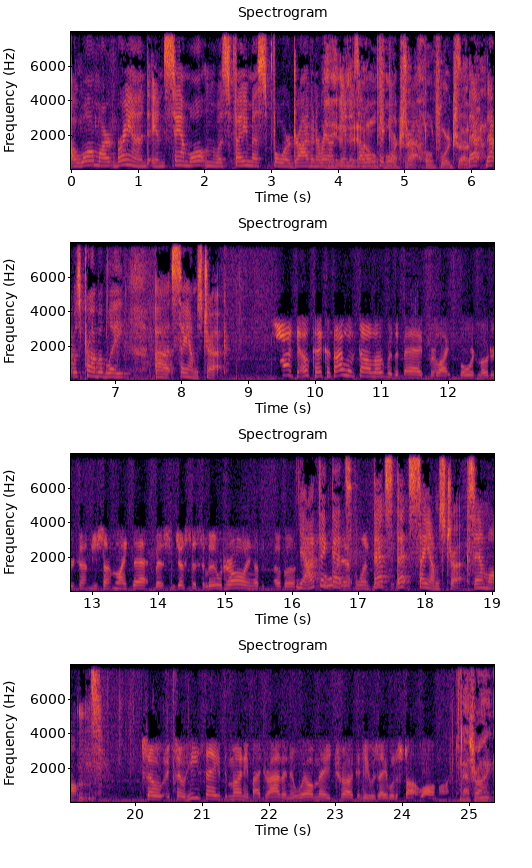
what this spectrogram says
a Walmart brand, and Sam Walton was famous for driving around Yeah, in his old old Ford pickup truck- truck. old Ford truck. So that, that was probably uh, Sam's truck. Okay, because I looked all over the bag for like Ford Motor Company, something like that, but it's just this little drawing of, of a Yeah, I think Ford that's F-150. that's that's Sam's truck, Sam Walton's. So, so he saved money by driving a well-made truck, and he was able to start Walmart. That's right.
